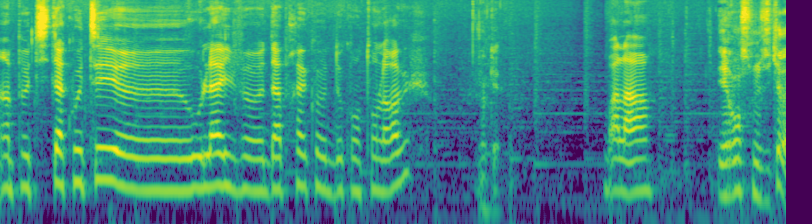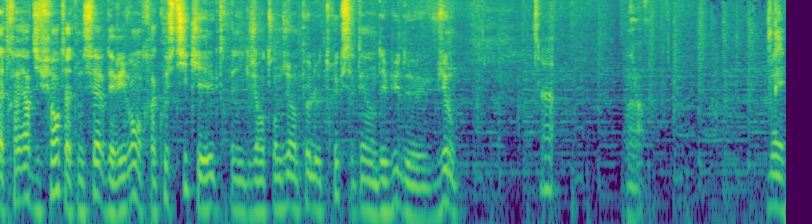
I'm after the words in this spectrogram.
un petit à côté au live d'après de quand on l'aura vu. Ok. Voilà. Errance musicale à travers différentes atmosphères dérivant entre acoustique et électronique. J'ai entendu un peu le truc, c'était un début de violon. Ah. Voilà. Bon,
